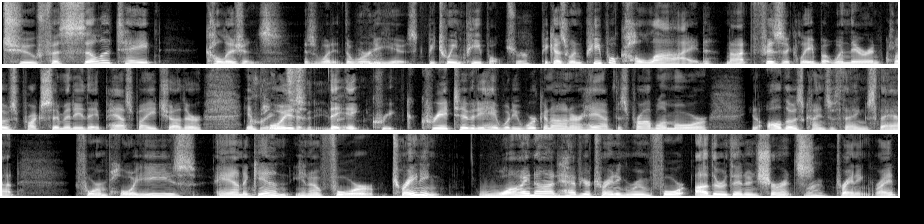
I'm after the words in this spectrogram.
to facilitate collisions. Is what the word he mm-hmm. used between people. Sure. Because when people collide, not physically, but when they're in close proximity, they pass by each other. Employees, Creativity, they, right. it, cre- creativity. Hey, what are you working on? Or hey, I have this problem. Or you know, all those kinds of things that for employees and again, you know, for training. Why not have your training room for other than insurance Right. training, right?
